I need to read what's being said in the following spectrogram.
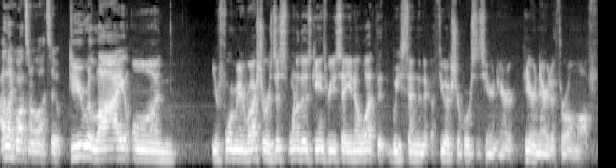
I like Watson a lot too. Do you rely on your four man rush, or is this one of those games where you say, you know what, that we send in a few extra horses here and here, here and there to throw them off?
